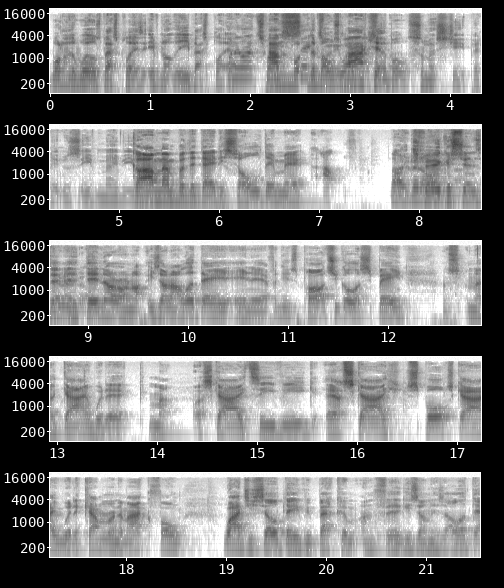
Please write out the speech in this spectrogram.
one of the world's best players, if not the best player, Wasn't like and the most he went or marketable. Something stupid. It was even maybe. God, I remember the day they sold him. Mate. Al- No, Alex he'd been older than Ferguson's at a dinner on. He's on holiday in uh, I think it's Portugal or Spain, and, and a guy with a a Sky TV, g- a Sky Sports guy with a camera and a microphone. Why'd you sell David Beckham and Fergie's on his holiday?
